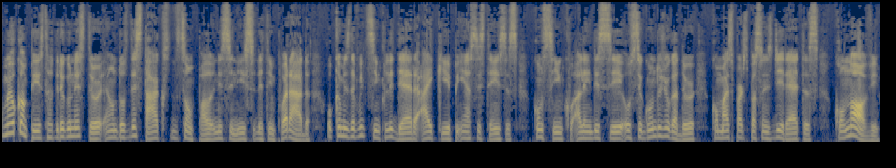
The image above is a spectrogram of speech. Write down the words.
O meio-campista Rodrigo Nestor é um dos destaques do São Paulo nesse início de temporada. O camisa 25 lidera a equipe em assistências com 5, além de ser o segundo jogador com mais participações diretas, com 9.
